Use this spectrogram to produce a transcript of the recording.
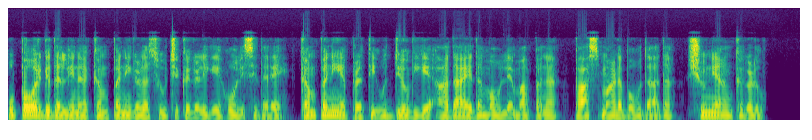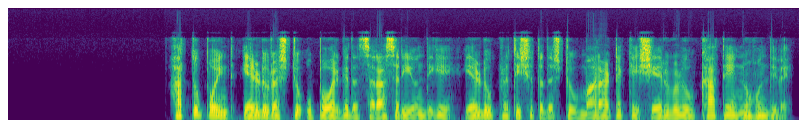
ಉಪವರ್ಗದಲ್ಲಿನ ಕಂಪನಿಗಳ ಸೂಚಕಗಳಿಗೆ ಹೋಲಿಸಿದರೆ ಕಂಪನಿಯ ಪ್ರತಿ ಉದ್ಯೋಗಿಗೆ ಆದಾಯದ ಮೌಲ್ಯಮಾಪನ ಪಾಸ್ ಮಾಡಬಹುದಾದ ಶೂನ್ಯ ಅಂಕಗಳು. ಹತ್ತು ಪಾಯಿಂಟ್ ಎರಡರಷ್ಟು ಉಪವರ್ಗದ ಸರಾಸರಿಯೊಂದಿಗೆ ಎರಡು ಪ್ರತಿಶತದಷ್ಟು ಮಾರಾಟಕ್ಕೆ ಷೇರುಗಳು ಖಾತೆಯನ್ನು ಹೊಂದಿವೆ.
